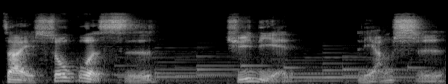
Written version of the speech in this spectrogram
在收过时取点粮食。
